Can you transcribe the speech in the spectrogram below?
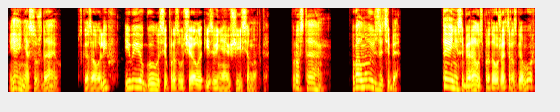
«Я и не осуждаю», — сказал Лив, и в ее голосе прозвучала извиняющаяся нотка. «Просто волнуюсь за тебя». Ты не собиралась продолжать разговор,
